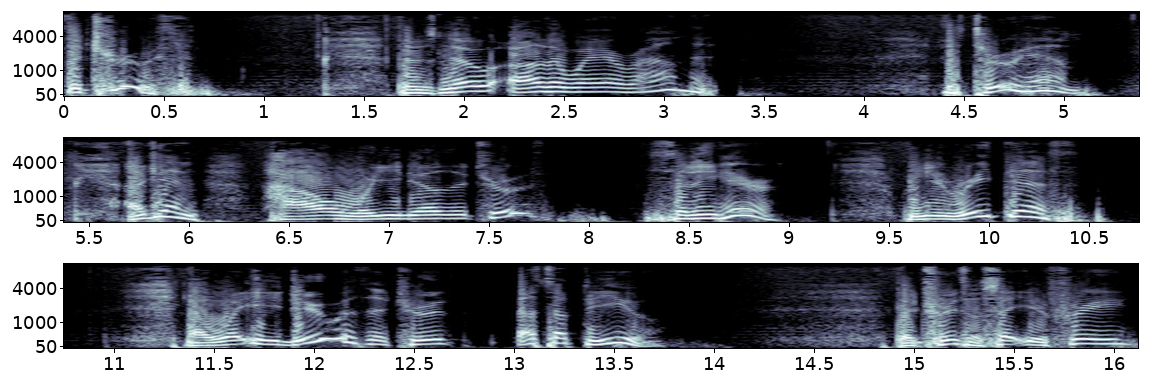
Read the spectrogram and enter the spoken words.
the truth. There's no other way around it. It's through Him. Again, how will you know the truth? Sitting here. When you read this. Now what you do with the truth, that's up to you. The truth will set you free.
